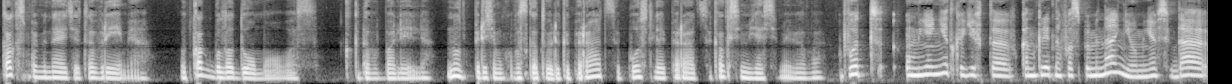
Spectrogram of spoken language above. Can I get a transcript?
как вспоминаете это время? Вот как было дома у вас? Когда вы болели? Ну, перед тем, как вас готовили к операции, после операции. Как семья себя вела? Вот у меня нет каких-то конкретных воспоминаний. У меня всегда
